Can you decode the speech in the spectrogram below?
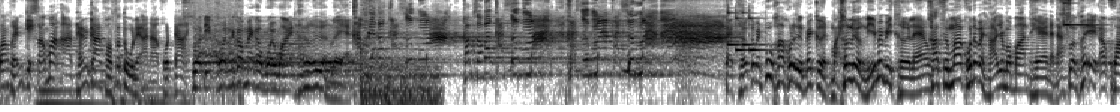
วางแผนเก่งสามารถอ่านแผนการของศัตรูในอนาคตได้ ส่วนอีกคนก็แม่งก็โวยวายทั้งเรื่องเลยอะ คำแล้วก็คัตสึมะคำสองก็คัตสึมะคัตสึมะคัตสึมะอ้า แต่เธอก็เป็นผู้ฆ่าคนอื่นไปเกิดใหม่ถ้าเรื่องนี้ไม่มีเธอแล้วคาซึมะคงต้องไปหายมบาลแทนน่ะนะส่วนพระเอกอควา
